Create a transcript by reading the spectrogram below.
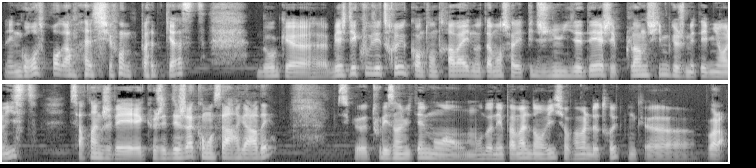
on a une grosse programmation de podcasts. Donc, euh, mais je découvre des trucs quand on travaille notamment sur les pitchs du d'été. J'ai plein de films que je m'étais mis en liste, certains que que j'ai déjà commencé à regarder, parce que tous les invités m'ont donné pas mal d'envie sur pas mal de trucs. Donc euh, voilà.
